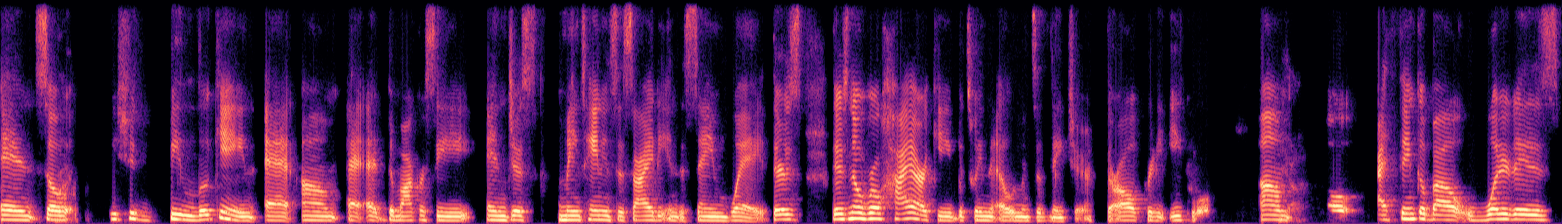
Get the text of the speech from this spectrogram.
And so we should be looking at um at, at, democracy and just maintaining society in the same way there's there's no real hierarchy between the elements of nature they're all pretty equal um yeah. so I think about what it is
